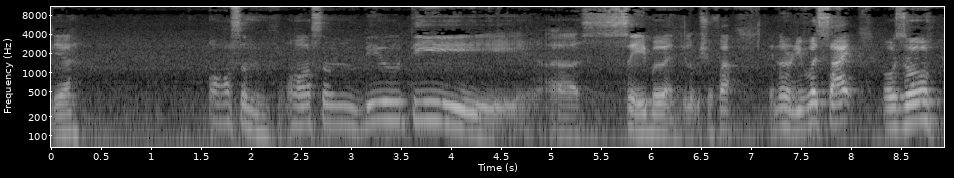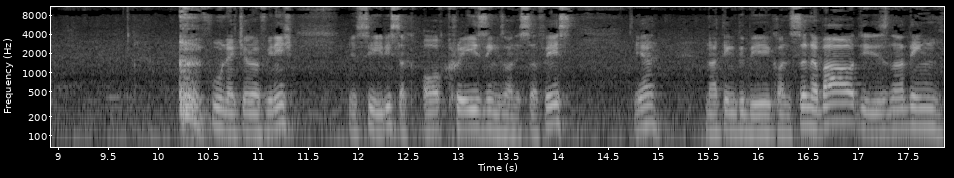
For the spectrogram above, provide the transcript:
Yeah. Awesome. Awesome beauty. Uh saber antelope shofar. And on the reverse side also full natural finish. You see, these are all crazings on the surface. Yeah, nothing to be concerned about. It is nothing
